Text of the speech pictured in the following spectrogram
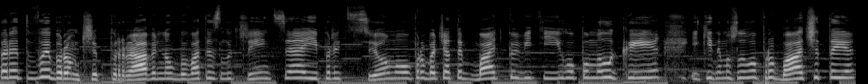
перед вибором, чи правильно вбивати злочинця, і при цьому пробачати батькові ті його помилки, які неможливо пробачити.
